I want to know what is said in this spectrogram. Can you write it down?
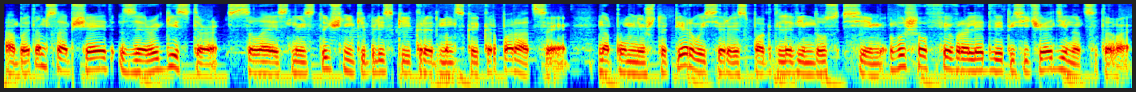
Об этом сообщает The Register, ссылаясь на источники, близкие к Редмондской корпорации. Напомню, что первый Service Pack для Windows 7 вышел в феврале 2011 -го.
